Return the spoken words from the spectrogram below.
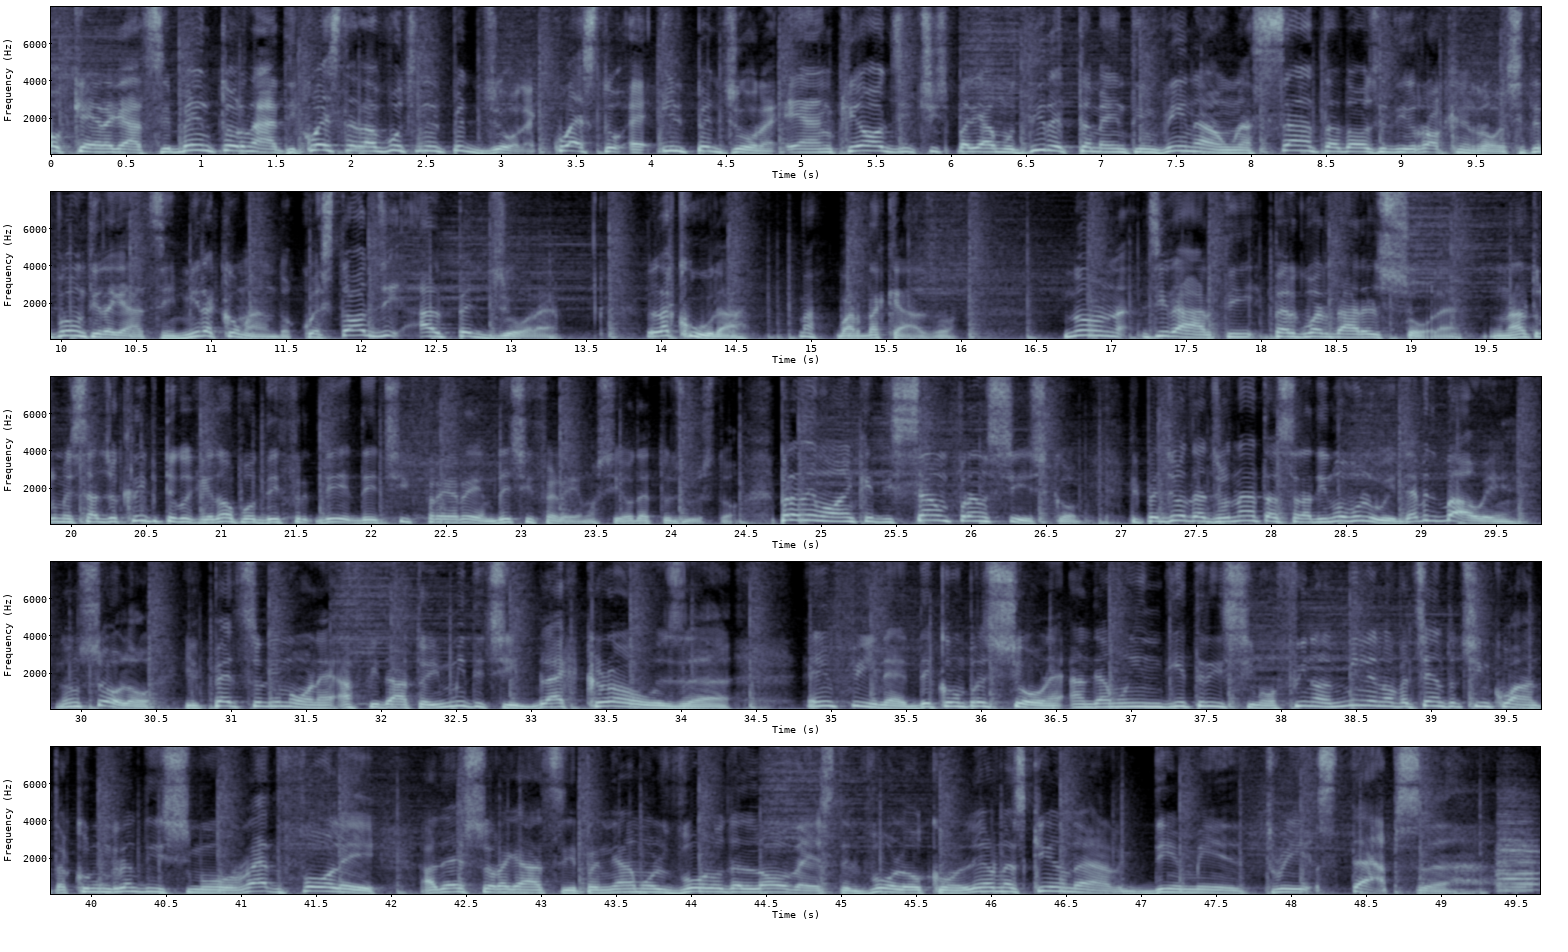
Ok ragazzi, bentornati, questa è la voce del peggiore, questo è il peggiore e anche oggi ci spariamo direttamente in vena una santa dose di rock and roll. Siete pronti ragazzi? Mi raccomando, quest'oggi al peggiore. La cura, ma guarda caso, non girarti per guardare il sole. Un altro messaggio criptico che dopo defri- de- decifreremo, decifreremo, sì ho detto giusto. Parleremo anche di San Francisco. Il peggiore della giornata sarà di nuovo lui, David Bowie. Non solo, il pezzo limone affidato ai mitici Black Crows. E infine, decompressione, andiamo indietrissimo fino al 1950 con un grandissimo Red Foley. Adesso ragazzi prendiamo il volo dell'Ovest, il volo con Leonard Skinner, dimmi Three Steps.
